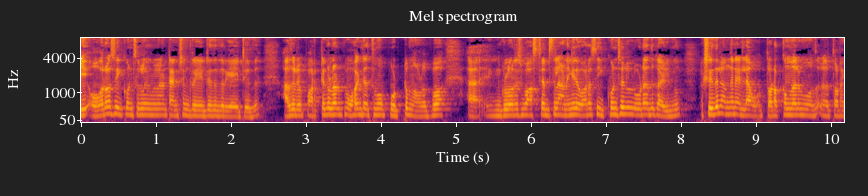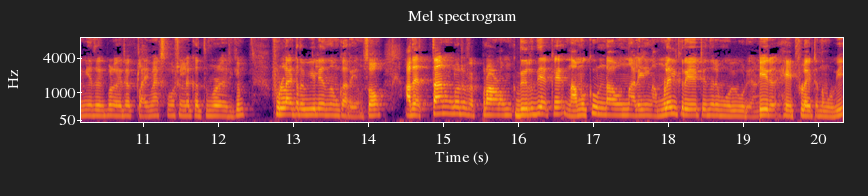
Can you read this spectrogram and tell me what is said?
ഈ ഓരോ സീക്വൻസുകളിൽ നിന്ന് ടെൻഷൻ ക്രിയേറ്റ് ചെയ്ത് ക്രിയേറ്റ് ചെയ്ത് അതൊരു പർട്ടിക്കുലർ പോയിന്റ് എത്തുമ്പോൾ പൊട്ടും നമ്മളിപ്പോൾ ഇൻഗ്ലോറിയസ് ബാസ്റ്റേഴ്സിലാണെങ്കിൽ ഓരോ സീക്വൻസുകളിലൂടെ അത് കഴിഞ്ഞു. പക്ഷേ ഇതിൽ അങ്ങനെയല്ല. തുടക്കം മുതൽ തുടങ്ങിയത് ഇപ്പോൾ ഒരു ക്ലൈമാക്സ് പോർഷനിലൊക്കെ എത്തുമ്പോഴായിരിക്കും ഫുള്ളായിട്ട് റിവീൽ ചെയ്യുന്നത് നമുക്കറിയാം. സോ അത് എത്താനുള്ള ഒരു വെപ്രാളം ധൃതിയൊക്കെ നമുക്ക് ഉണ്ടാവുന്ന അല്ലെങ്കിൽ നമ്മളിൽ ക്രിയേറ്റ് ചെയ്യുന്ന ഒരു മൂവി കൂടിയാണ് ഈ ഒരു ഹേറ്റ് ഫ്ലൈറ്റ് എന്ന മൂവി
